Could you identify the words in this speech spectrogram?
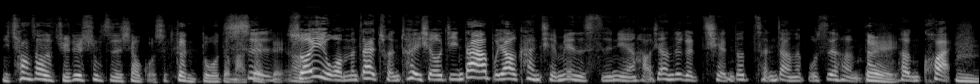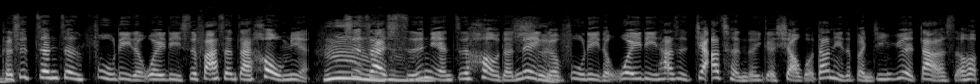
你创造的绝对数字的效果是更多的嘛？对不是对？，所以以我们在存退休金，大家不要看前面的十年，好像这个钱都成长的不是很对，很快。嗯可是真正复利的威力是发生在后面，嗯是在嗯十年之后的那个复利的威力，它是加成的一个效果。当你的本金越大的时候，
